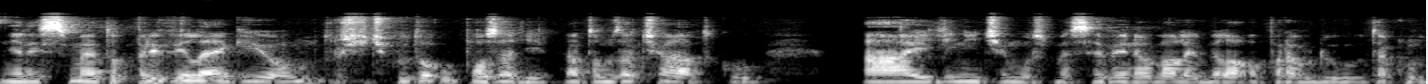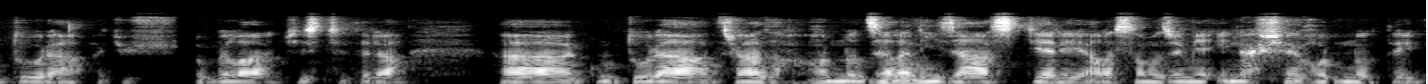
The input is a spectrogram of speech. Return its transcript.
měli jsme to privilegium trošičku to upozadit na tom začátku a jediný, čemu jsme se věnovali, byla opravdu ta kultura, ať už to byla čistě teda uh, kultura třeba hodnot zelený zástěry, ale samozřejmě i naše hodnoty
